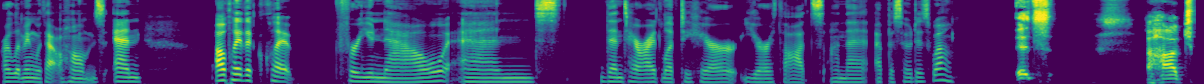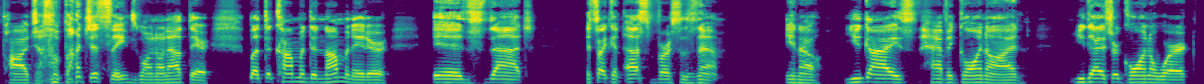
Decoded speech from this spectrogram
are living without homes and I'll play the clip for you now and then Tara, I'd love to hear your thoughts on the episode as well. it's a hodgepodge of a bunch of things going on out there. But the common denominator is that it's like an us versus them. You know, you guys have it going on. You guys are going to work.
